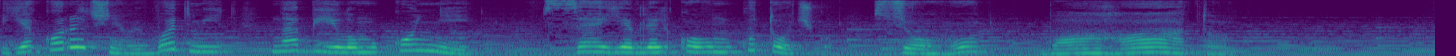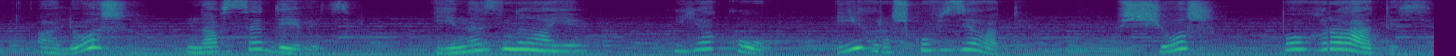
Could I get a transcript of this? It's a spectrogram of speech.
Є коричневий ведмідь на білому коні. Все є в ляльковому куточку. Всього багато. Альоша на все дивиться і не знає, яку іграшку взяти, в що ж погратися.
